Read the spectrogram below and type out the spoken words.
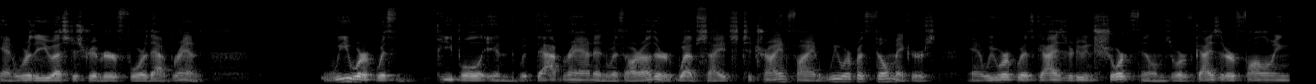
and we're the us distributor for that brand we work with people in with that brand and with our other websites to try and find we work with filmmakers and we work with guys that are doing short films or guys that are following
